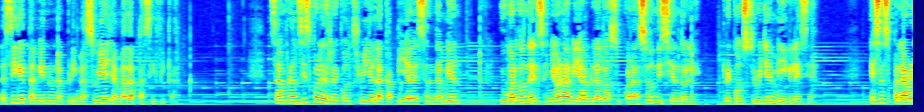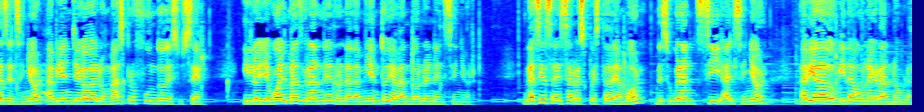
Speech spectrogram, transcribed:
La sigue también una prima suya llamada Pacífica. San Francisco les reconstruye la capilla de San Damián, lugar donde el Señor había hablado a su corazón diciéndole, reconstruye mi iglesia. Esas palabras del Señor habían llegado a lo más profundo de su ser y lo llevó al más grande anonadamiento y abandono en el Señor. Gracias a esa respuesta de amor, de su gran sí al Señor, había dado vida a una gran obra,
